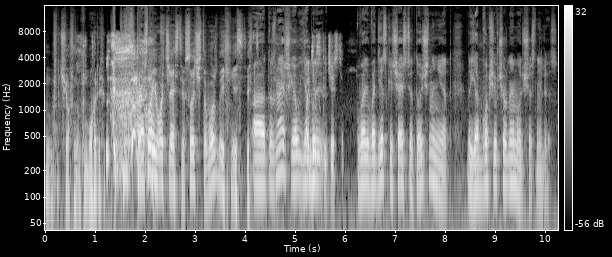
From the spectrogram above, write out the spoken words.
В Черном море. В какой его части? В Сочи-то можно ездить? А, ты знаешь, я... я в Одесской бы... части. В, в Одесской части точно нет. Но я бы вообще в Черное море сейчас не лез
